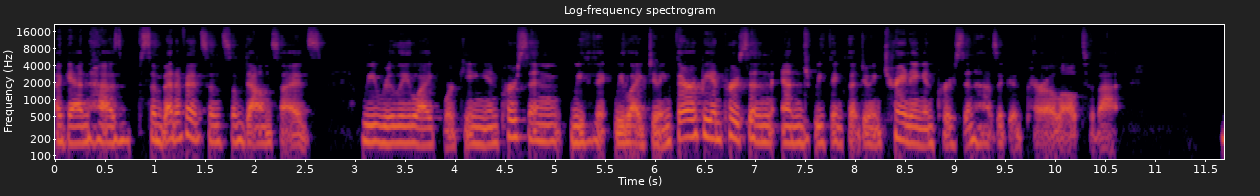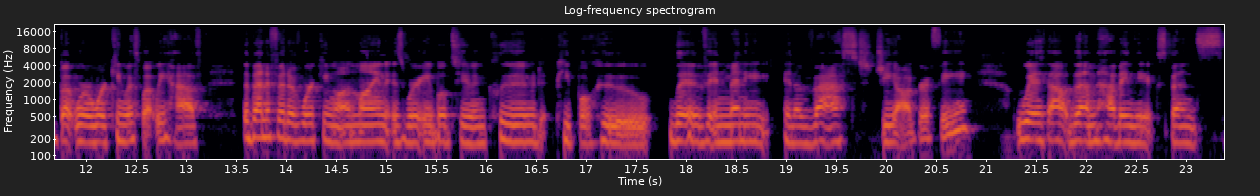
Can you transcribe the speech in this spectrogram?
again, has some benefits and some downsides. We really like working in person. We think we like doing therapy in person, and we think that doing training in person has a good parallel to that. But we're working with what we have the benefit of working online is we're able to include people who live in many in a vast geography without them having the expense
